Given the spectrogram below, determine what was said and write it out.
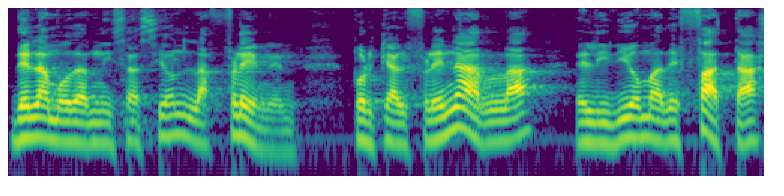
de la modernización, la frenen, porque al frenarla, el idioma de Fatah,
